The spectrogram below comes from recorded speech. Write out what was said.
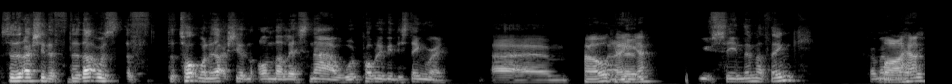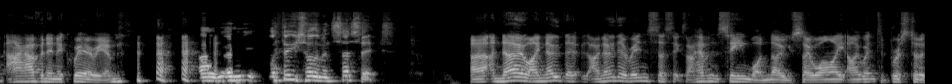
So actually, the, the, that was the the top one is actually on the list now. Would probably be the stingray. Um, oh, okay, yeah. You've seen them, I think. I well, I, ha- I have in an aquarium. I, I, thought you saw them in Sussex. Uh, no, I know that I know they're in Sussex. I haven't seen one. No, so I I went to Bristol.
